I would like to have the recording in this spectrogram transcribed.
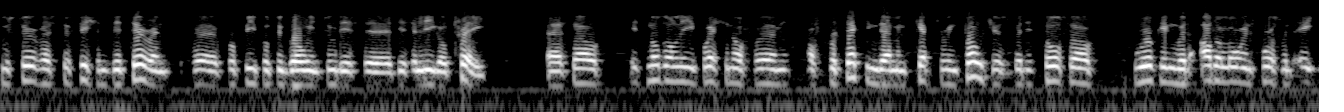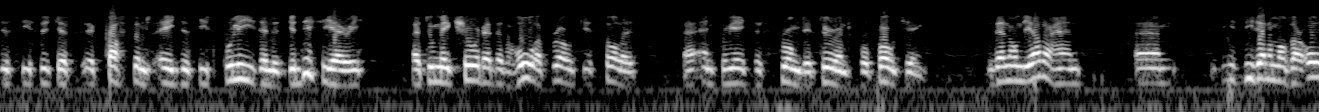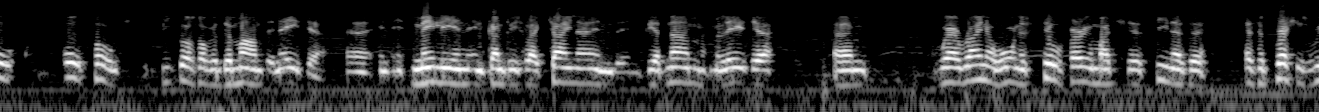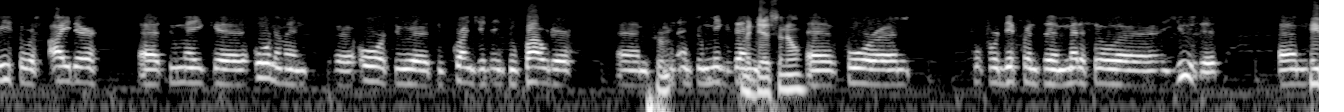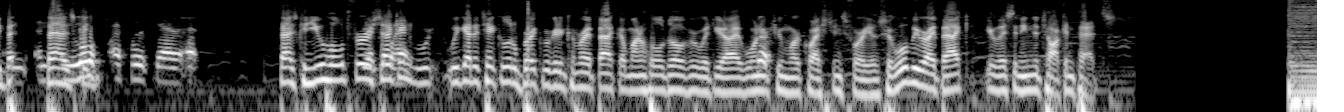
to serve as sufficient deterrence uh, for people to go into this uh, this illegal trade. Uh, so it's not only a question of um, of protecting them and capturing poachers, but it's also working with other law enforcement agencies such as uh, customs agencies, police, and the judiciary uh, to make sure that that whole approach is solid uh, and creates a strong deterrent for poaching. Then, on the other hand, um, these, these animals are all all poached because of the demand in Asia, uh, in, in, mainly in, in countries like China and in Vietnam, Malaysia. Um, where rhino horn is still very much uh, seen as a as a precious resource, either uh, to make uh, ornaments uh, or to uh, to crunch it into powder um, and, and to mix them medicinal? uh, for, um, for for different uh, medicinal uh, uses. Um, Hey, Ba- and, and, Bas, a lot of efforts are, are Bas, can you hold for Yeah, a second? ahead. We, we got to take a little break. We're going to come right back. I want to hold over with you. I have one or two more questions for you. So we'll be right back. You're listening to Talking Pets.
